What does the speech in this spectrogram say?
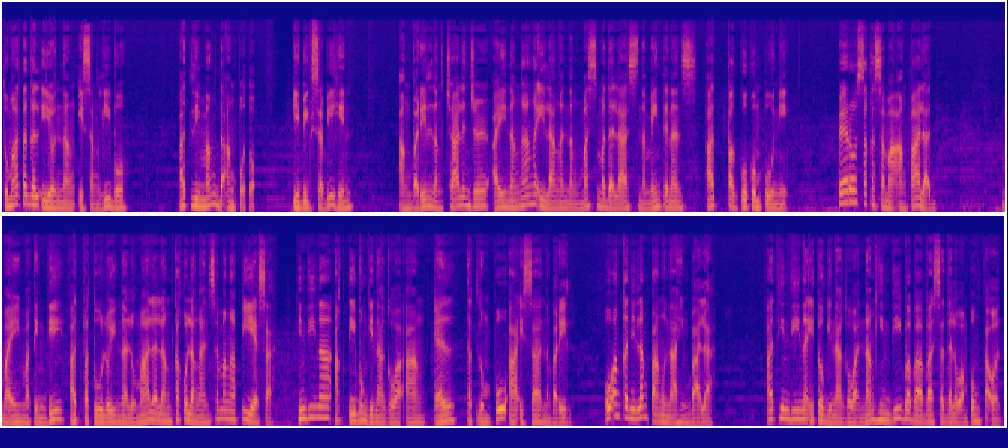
tumatagal iyon ng isang libo at limang daang putok. Ibig sabihin, ang baril ng Challenger ay nangangailangan ng mas madalas na maintenance at pagkukumpuni. Pero sa kasamaang palad, may matindi at patuloy na lumalalang kakulangan sa mga piyesa. Hindi na aktibong ginagawa ang L-30A1 na baril o ang kanilang pangunahing bala. at hindi na ito ginagawa ng hindi bababa sa 20 taon.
